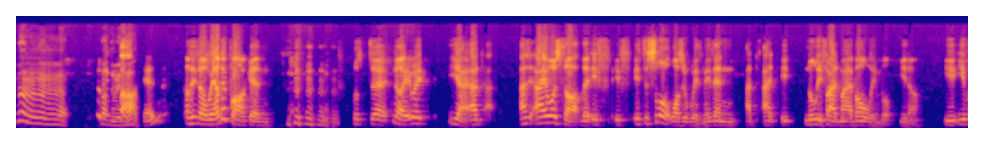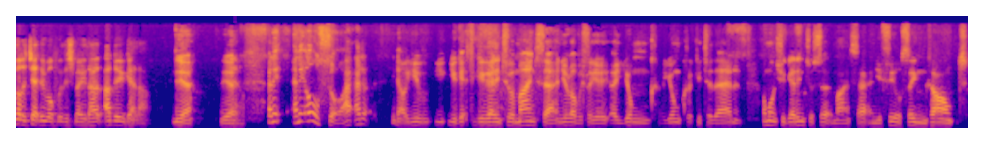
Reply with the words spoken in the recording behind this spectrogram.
No, no, no, no, no. Not doing that. end. I didn't know we had a park end. But uh, no, it, yeah, I, I, I always thought that if, if, if the slope wasn't with me, then I, I, it nullified my bowling. But you know, you, you've got to take the rough with the smooth. I, I do get that. yeah, yeah, Yeah. and it and it also, I, I you know, you, you you get to get into a mindset, and you're obviously a, a young a young cricketer then, and, and once you get into a certain mindset, and you feel things aren't,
